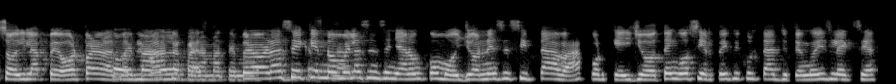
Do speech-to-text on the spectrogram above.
soy la peor para las soy matemáticas, para matemáticas. Pero ahora sé que no claro. me las enseñaron como yo necesitaba porque yo tengo cierta dificultad, yo tengo dislexia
